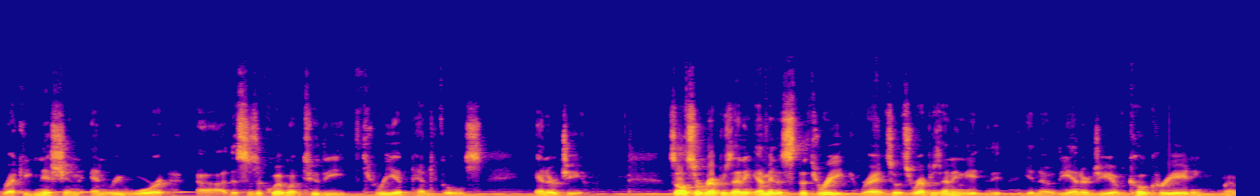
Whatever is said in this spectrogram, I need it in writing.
recognition and reward. Uh, this is equivalent to the Three of Pentacles energy. It's also representing. I mean, it's the three, right? So it's representing the, the you know the energy of co-creating uh,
